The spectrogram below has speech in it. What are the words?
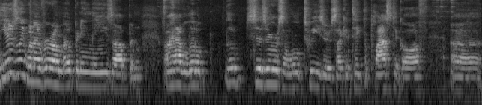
Usually whenever I'm opening these up and I'll have a little little scissors and a little tweezers so I can take the plastic off uh,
